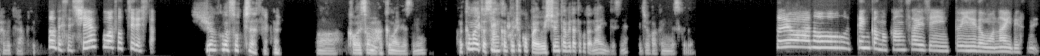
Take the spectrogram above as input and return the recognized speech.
食べてなくて。そうですね。主役はそっちでした。主役がそっちだったね。ああ、かわいそうなうん。白米ですね。白米と三角チョコパイを一緒に食べたってことはないんですね。一応確認ですけど。それは、あの、天下の関西人といえどもないですね。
